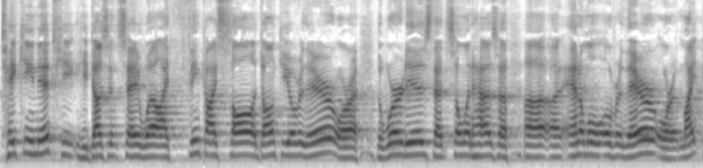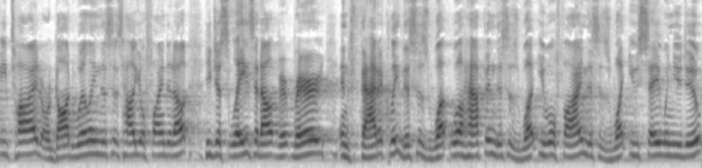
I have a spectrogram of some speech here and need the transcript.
taking it. He, he doesn't say, Well, I think I saw a donkey over there, or uh, the word is that someone has a, a, an animal over there, or it might be tied, or God willing, this is how you'll find it out. He just lays it out very, very emphatically. This is what will happen. This is what you will find. This is what you say when you do.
